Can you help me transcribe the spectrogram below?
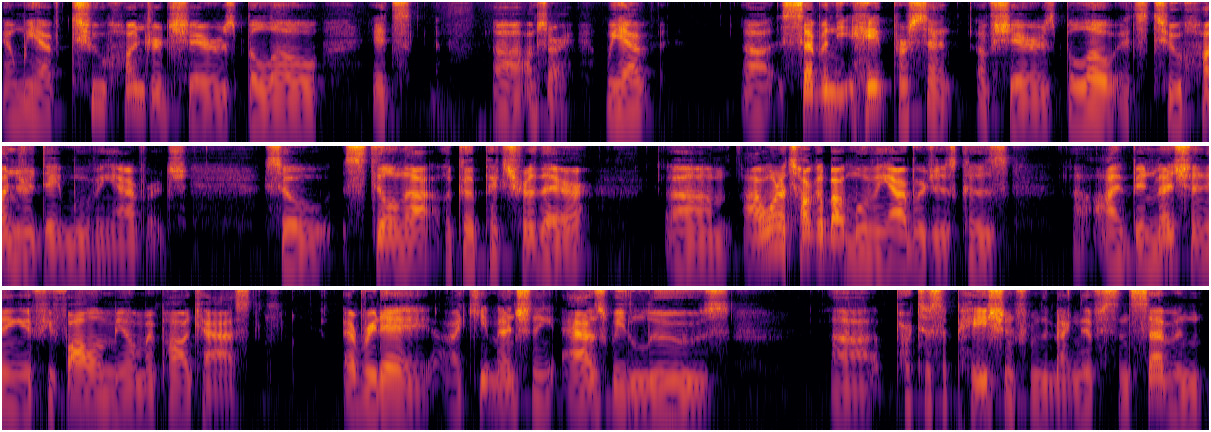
and we have 200 shares below its. Uh, I'm sorry, we have uh, 78% of shares below its 200 day moving average. So, still not a good picture there. Um, I want to talk about moving averages because uh, I've been mentioning, if you follow me on my podcast every day, I keep mentioning as we lose uh, participation from the Magnificent Seven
